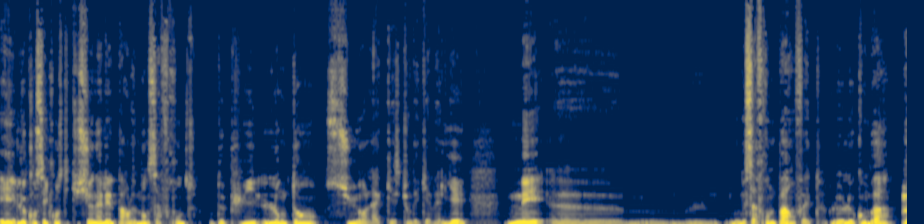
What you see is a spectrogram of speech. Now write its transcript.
Et le Conseil constitutionnel et le Parlement s'affrontent depuis longtemps sur la question des cavaliers, mais euh, ne s'affrontent pas en fait. Le, combat,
